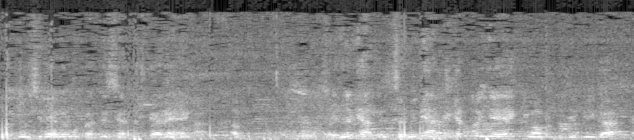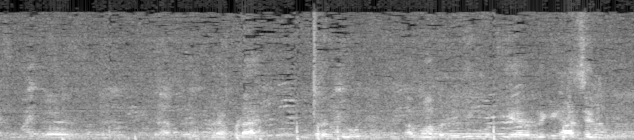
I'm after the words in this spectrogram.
तो इसलिए अगर वो पैंतीस सैंतीस कह रहे हैं अब जमीनी हकीकत तो ये है कि वहाँ पर बीजेपी का ग्राफ बड़ा है। परंतु अब वहाँ पर रिगिंग होती है और रिगिंग आज से नहीं है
